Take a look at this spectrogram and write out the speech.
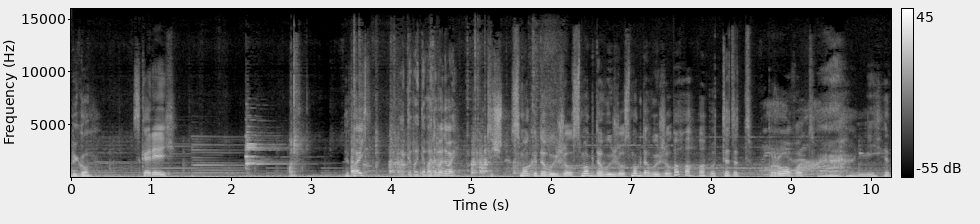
Бегом. Скорей. Давай. Давай, давай, давай, давай, давай. Отлично. Смог да выжил, смог да выжил, смог да выжил. Вот этот провод. А, Нет,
